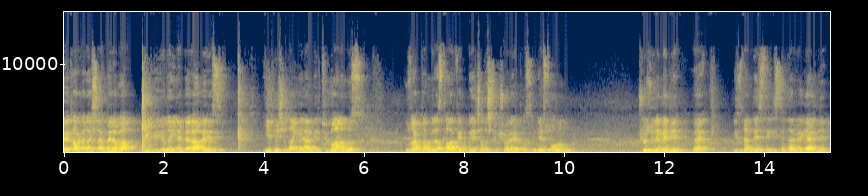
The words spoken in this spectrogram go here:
Evet arkadaşlar merhaba. Bir videoda yine beraberiz. İl dışından gelen bir Tügan'ımız. Uzaktan biraz tarif etmeye çalıştık şöyle yapılsın diye. Sorun çözülemedi ve bizden destek istediler ve geldi.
